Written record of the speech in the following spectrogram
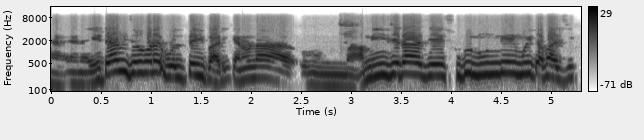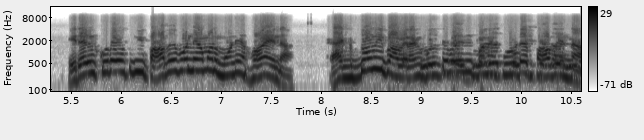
হ্যাঁ হ্যাঁ, এটা আমি জোর গলায় বলতেই পারি কেননা আমি যেটা যে শুধু নুন দিয়ে মুড়িটা ভাজছি এটা কোথাও তুমি পাবে বলে আমার মনে হয় না। একদমই পাবে না আমি বলতে পারি যে মানে পুরোটা পাবে না।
